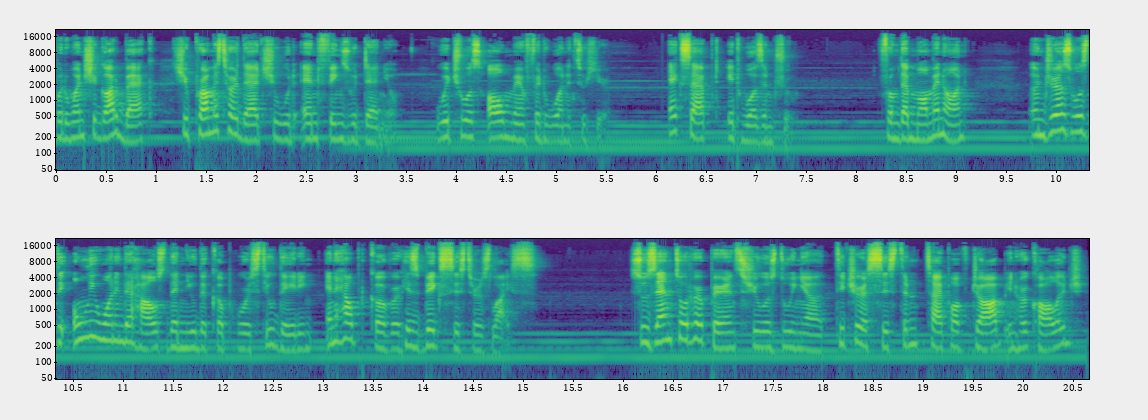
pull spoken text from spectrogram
but when she got back, she promised her dad she would end things with Daniel, which was all Manfred wanted to hear. Except it wasn't true. From that moment on, Andreas was the only one in the house that knew the couple were still dating and helped cover his big sister's lies. Suzanne told her parents she was doing a teacher assistant type of job in her college,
